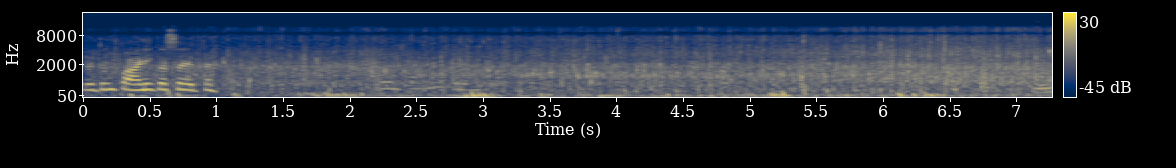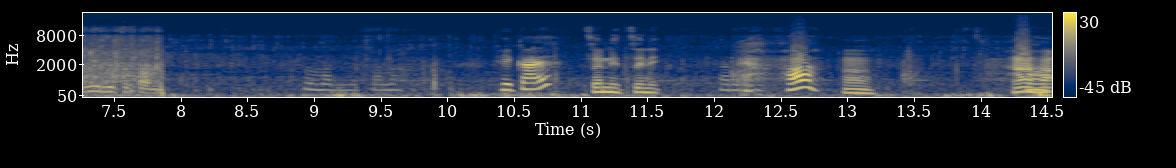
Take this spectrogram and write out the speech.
तिथून पाणी कसं येतं हे विहिरीचं पाणी. मधलं हे काय? चणे चणे. हा? हा. हा हा.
